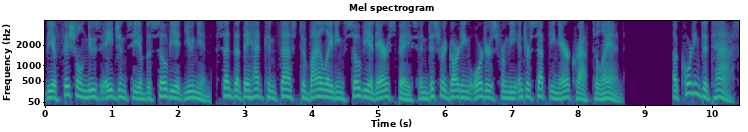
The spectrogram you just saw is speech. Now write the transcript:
the official news agency of the Soviet Union, said that they had confessed to violating Soviet airspace and disregarding orders from the intercepting aircraft to land. According to TASS,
